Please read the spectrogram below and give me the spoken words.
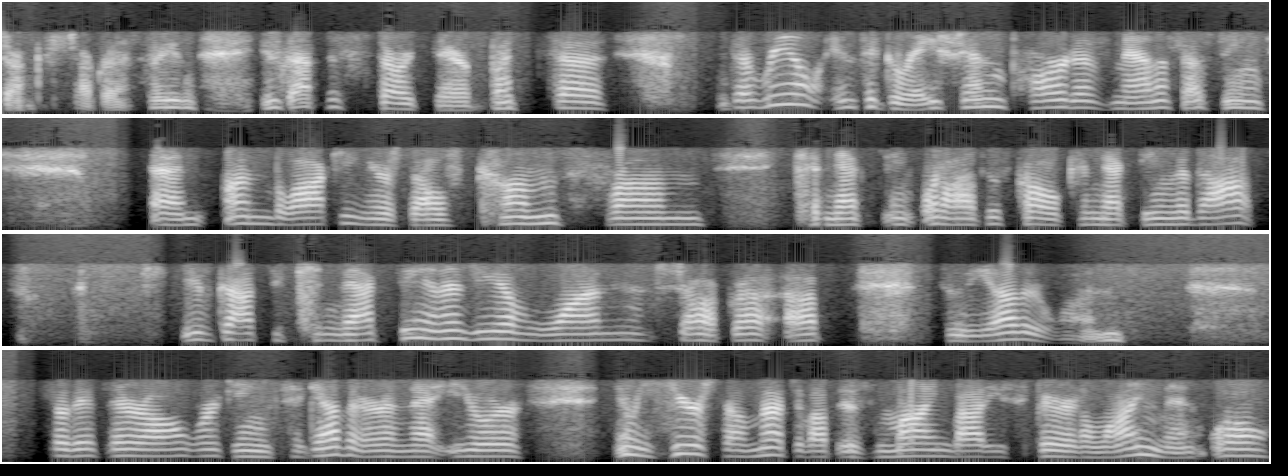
chakra. So you you've got to start there. But uh, the real integration part of manifesting and unblocking yourself comes from connecting what I'll just call connecting the dots. You've got to connect the energy of one chakra up to the other one so that they're all working together and that you're, you know, we hear so much about this mind, body, spirit alignment. Well,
